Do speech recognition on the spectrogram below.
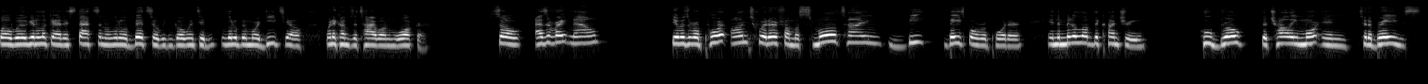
But we're going to look at his stats in a little bit so we can go into a little bit more detail when it comes to Taijuan Walker. So, as of right now, there was a report on Twitter from a small time beat baseball reporter in the middle of the country who broke the Charlie Morton to the Braves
